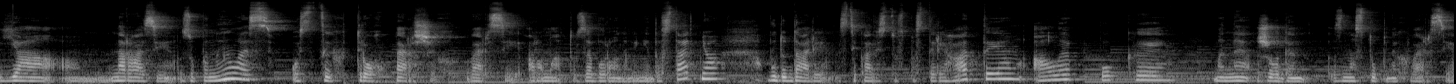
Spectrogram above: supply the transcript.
Я ем, наразі зупинилась. Ось цих трьох перших версій аромату заборони мені достатньо. Буду далі з цікавістю спостерігати, але поки мене жоден з наступних версій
